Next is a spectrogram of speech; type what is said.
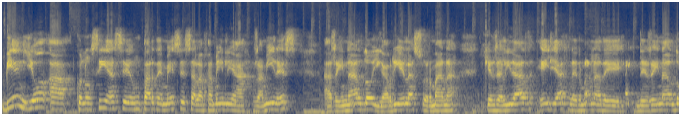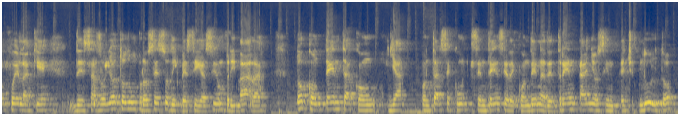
Bien, yo ah, conocí hace un par de meses a la familia Ramírez, a Reinaldo y Gabriela, su hermana, que en realidad ella, la hermana de, Reinaldo, fue la que desarrolló todo un proceso de investigación privada, no contenta con ya contarse con una sentencia de condena de 30 años sin hecho indulto,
